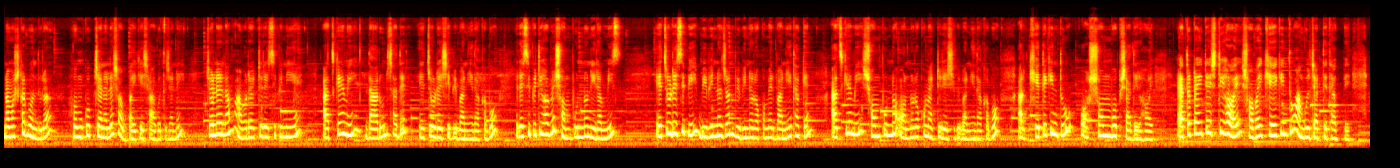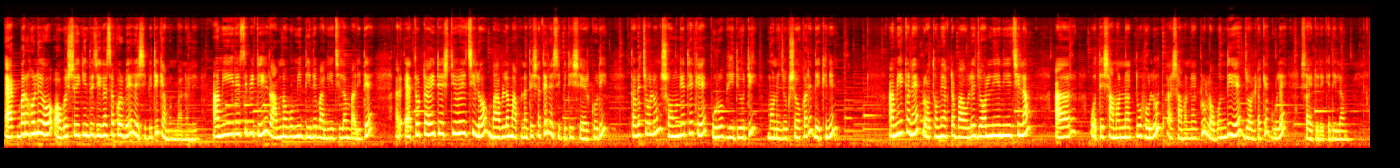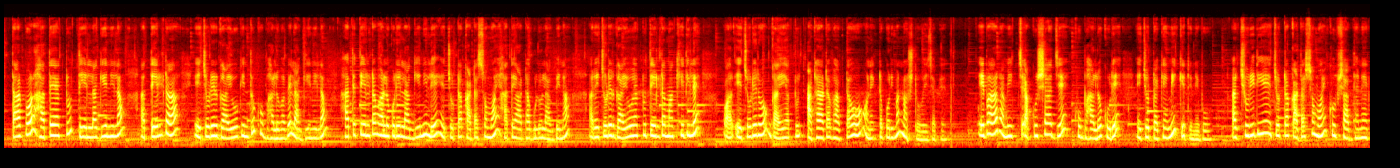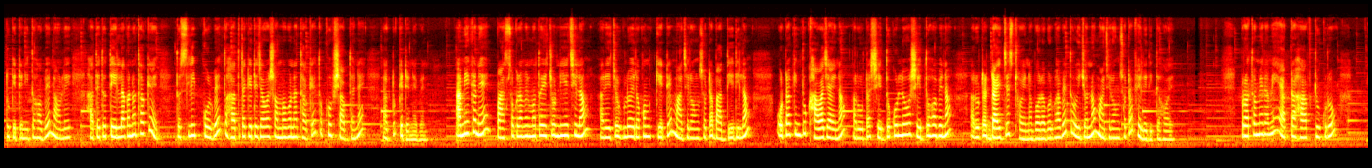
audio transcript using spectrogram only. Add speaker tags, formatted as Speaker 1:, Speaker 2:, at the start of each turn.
Speaker 1: নমস্কার বন্ধুরা, home cook চ্যানেলে সবাইকে স্বাগত জানাই। চলে এলাম আবারও একটি রেসিপি নিয়ে। আজকে আমি দারুণ স্বাদের এঁচোড় রেসিপি বানিয়ে দেখাবো। রেসিপিটি হবে সম্পূর্ণ নিরামিষ। এঁচোড় রেসিপি বিভিন্নজন বিভিন্ন রকমের বানিয়ে থাকেন। আজকে আমি সম্পূর্ণ অন্যরকম একটি রেসিপি বানিয়ে দেখাবো। আর খেতে কিন্তু অসম্ভব স্বাদের হয়। এতটাই টেস্টি হয়, সবাই খেয়ে কিন্তু আঙুল চাটতে থাকবে। একবার হলেও অবশ্যই কিন্তু জিজ্ঞাসা করবে রেসিপিটি কেমন বানালে। আমি এই রেসিপিটি রামনবমীর দিনে বানিয়েছিলাম বাড়িতে আর এতটাই টেস্টি হয়েছিল, ভাবলাম আপনাদের সাথে রেসিপিটি শেয়ার করি। তবে চলুন সঙ্গে থেকে পুরো ভিডিওটি মনোযোগ সহকারে দেখে নিন। আমি এখানে প্রথমে একটা বাউলে জল নিয়ে নিয়েছিলাম আর ওতে সামান্য একটু হলুদ আর সামান্য একটু লবণ দিয়ে জলটাকে গুলে সাইডে রেখে দিলাম। তারপর হাতে একটু তেল লাগিয়ে নিলাম আর তেলটা এঁচড়ের গায়েও কিন্তু খুব ভালোভাবে লাগিয়ে নিলাম। হাতে তেলটা ভালো করে লাগিয়ে নিলে এঁচড়টা কাটার সময় হাতে আঠাগুলো লাগবে না। আর এঁচড়ের গায়েও একটু তেলটা মাখিয়ে দিলে আর এঁচড়েরও গায়ে একটু আঠা আঠা ভাবটাও অনেকটা পরিমাণ নষ্ট হয়ে যাবে। এবার আমি চাকুর সাহায্যে খুব ভালো করে এঁচড়টাকে আমি কেটে নেব। আর ছুরি দিয়ে এঁচড়টা কাটার সময় খুব সাবধানে একটু কেটে নিতে হবে, নাহলে হাতে তো তেল লাগানো থাকে, তো স্লিপ করবে, তো হাতটা কেটে যাওয়ার সম্ভাবনা থাকে, তো খুব সাবধানে একটু কেটে নেবেন। আমি এখানে পাঁচশো গ্রামের মতো এঁচড় নিয়েছিলাম, আর এঁচড়গুলো এরকম কেটে মাঝের অংশটা বাদ দিয়ে দিলাম। ওটা কিন্তু খাওয়া যায় না, আর ওটা সেদ্ধ করলেও সেদ্ধ হবে না, আর ওটা ডাইজেস্ট হয় না বরাবরভাবে, তো ওই জন্য মাঝের অংশটা ফেলে দিতে হয়। প্রথমের আমি একটা হাফ টুকরো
